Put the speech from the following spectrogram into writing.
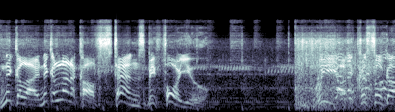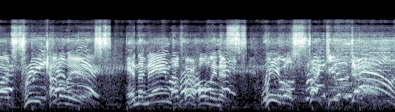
Nikolai Nikolanikov stands before you. Are the Crystal Guard's three cavaliers. In the name of Her Holiness, we will strike you down!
